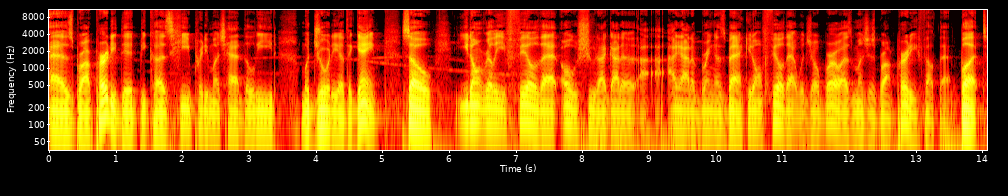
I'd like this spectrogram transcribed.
as Brock Purdy did because he pretty much had the lead majority of the game. So you don't really feel that oh shoot I gotta I, I, gotta bring us back. You don't feel that with Joe Burrow as much as Brock Purdy felt that, but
